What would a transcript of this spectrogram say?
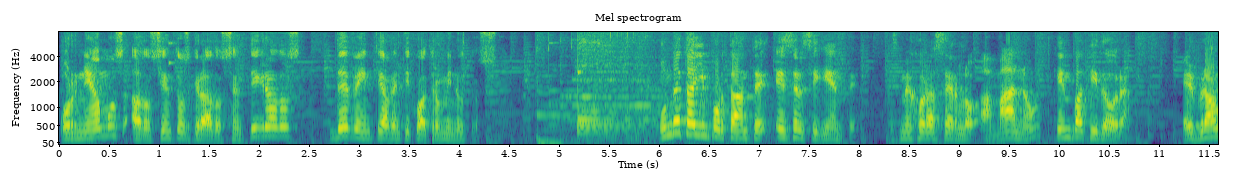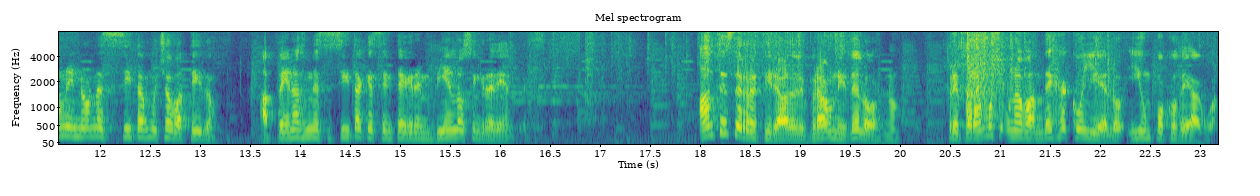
Horneamos a 200 grados centígrados de 20 a 24 minutos. Un detalle importante es el siguiente. Es mejor hacerlo a mano que en batidora. El brownie no necesita mucho batido. Apenas necesita que se integren bien los ingredientes. Antes de retirar el brownie del horno, Preparamos una bandeja con hielo y un poco de agua,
